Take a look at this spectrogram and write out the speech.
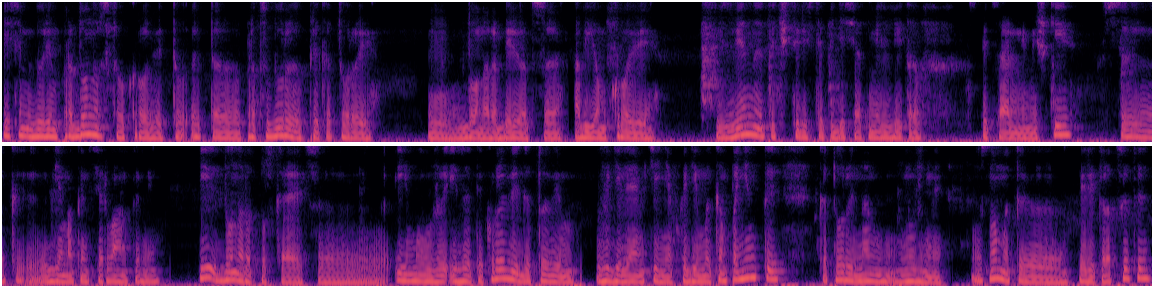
Если мы говорим про донорство крови, то это процедура, при которой у донора берется объем крови из вены, это 450 мл, специальные мешки с гемоконсервантами, и донор отпускается. И мы уже из этой крови готовим, выделяем те необходимые компоненты, которые нам нужны. В основном это эритроциты,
